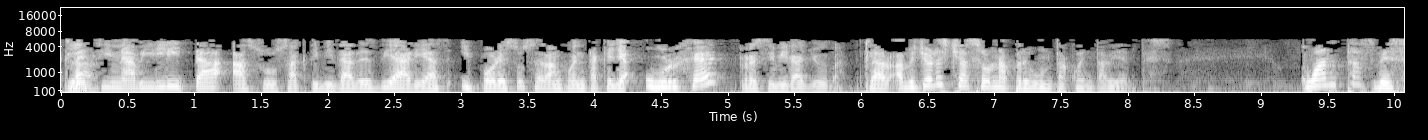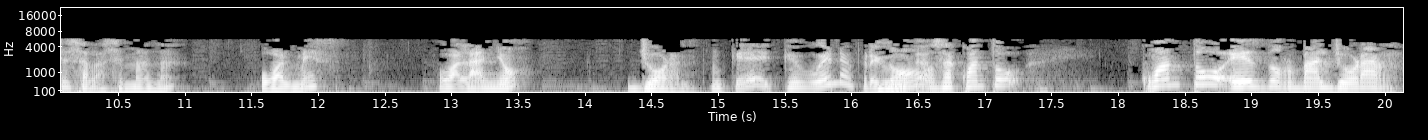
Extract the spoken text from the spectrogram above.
Claro. Les inhabilita a sus actividades diarias y por eso se dan cuenta que ya urge recibir ayuda. Claro, a ver, yo les quiero hacer una pregunta, cuentavientes. ¿Cuántas veces a la semana, o al mes, o al año, lloran? Ok, qué buena pregunta. ¿No? O sea, ¿cuánto, ¿cuánto es normal llorar?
